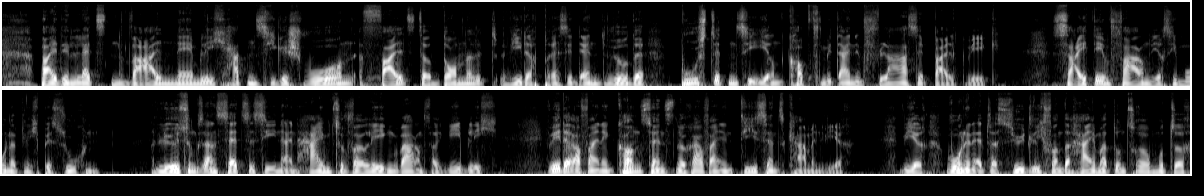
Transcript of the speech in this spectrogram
Bei den letzten Wahlen nämlich hatten sie geschworen, falls der Donald wieder Präsident würde, boosteten sie ihren Kopf mit einem Flasebalg weg. Seitdem fahren wir sie monatlich besuchen. Lösungsansätze, sie in ein Heim zu verlegen, waren vergeblich. Weder auf einen Konsens noch auf einen Dissens kamen wir. Wir wohnen etwas südlich von der Heimat unserer Mutter,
